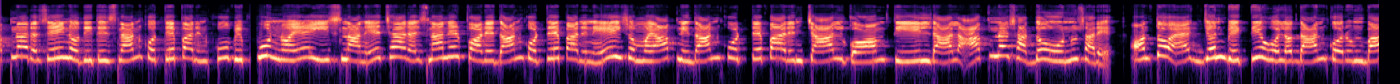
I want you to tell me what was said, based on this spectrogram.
আপনারা সেই নদীতে স্নান করতে পারেন। খুবই পূর্ণ এই স্নান। এছাড়া স্নানের পরে দান করতে পারেন। এই সময় আপনি দান করতে পারেন চাল, গম, তিল, ডাল, আপনার সাধ্য অনুসারে। অন্ত একজন ব্যক্তি হলো দান করুন বা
